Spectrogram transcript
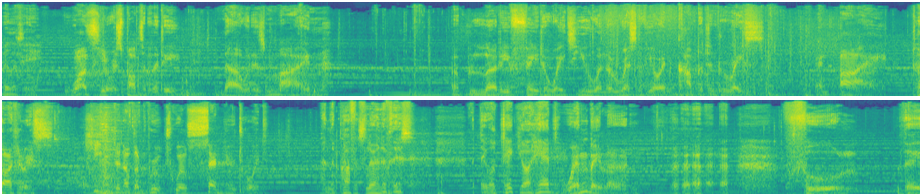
Responsibility. Was your responsibility. Now it is mine. A bloody fate awaits you and the rest of your incompetent race. And I, Tartarus, chieftain of the brutes, will send you to it. And the prophets learn of this. That they will take your head. When they learn. Fool. They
